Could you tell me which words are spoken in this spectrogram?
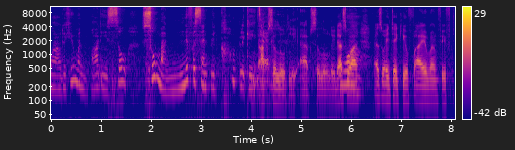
Wow, the human body is so so magnificently complicated. Absolutely, absolutely. That's Wow. why that's why it take you five and fifty.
